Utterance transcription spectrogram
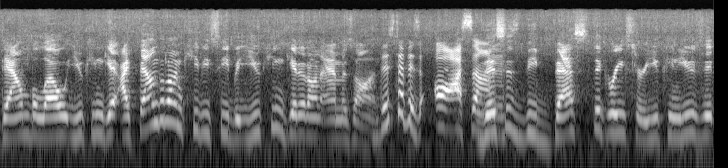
down below. You can get, I found it on QVC, but you can get it on Amazon. This stuff is awesome. This is the best degreaser. You can use it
